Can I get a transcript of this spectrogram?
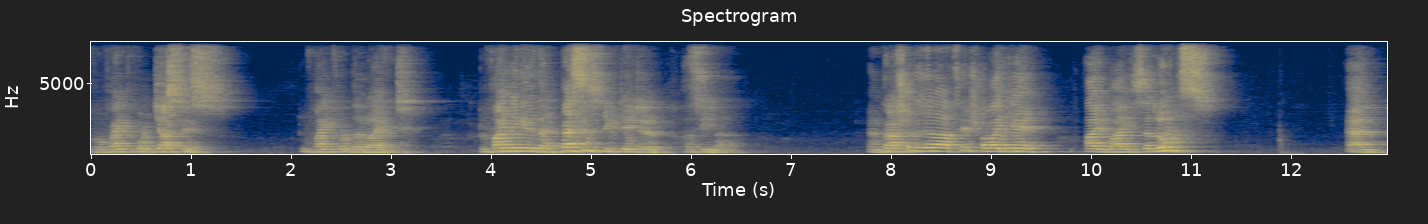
to fight for justice to fight for the right to fight against the fascist dictator Hasina and তার সাথে যারা আছে সবাইকে I my salutes and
